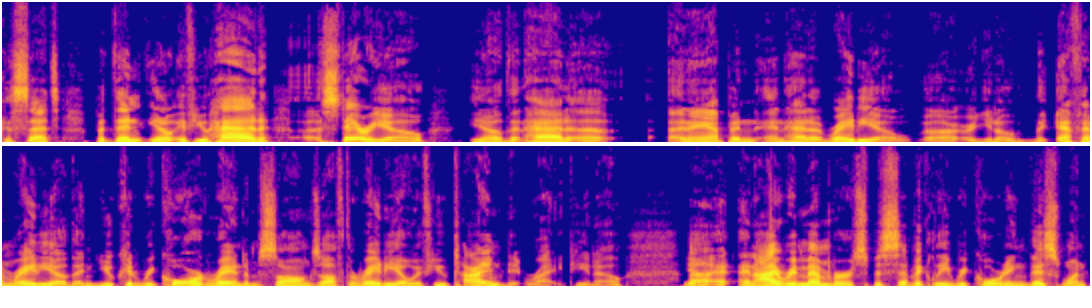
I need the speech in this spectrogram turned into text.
cassettes. But then you know, if you had a stereo, you know, that had a an amp and, and had a radio, uh, or, you know, the FM radio, then you could record random songs off the radio if you timed it right, you know. Yeah. Uh, and I remember specifically recording this one,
